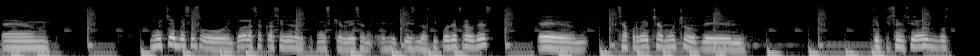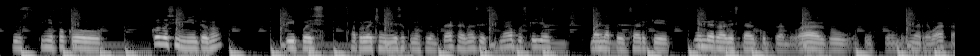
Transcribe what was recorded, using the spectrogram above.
Em, muchas veces o en todas las ocasiones las personas que realizan los tipos de fraudes em, se aprovecha mucho del que pues, el ciudadano pues, pues, tiene poco conocimiento, ¿no? Y pues aprovechan eso como su ventaja, ¿no? Es decir, no, pues que ellos van a pensar que en verdad están comprando algo están teniendo una rebaja,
